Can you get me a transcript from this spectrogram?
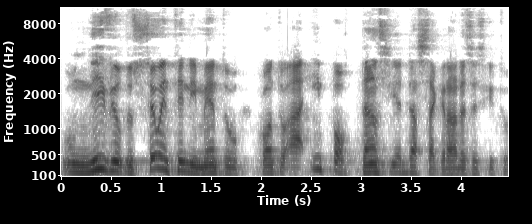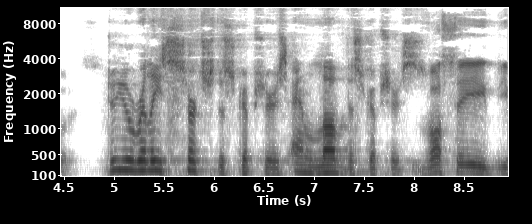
o nível do seu entendimento quanto à importância das Sagradas Escrituras? Do you really search the Scriptures and love the Scriptures? Você, de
